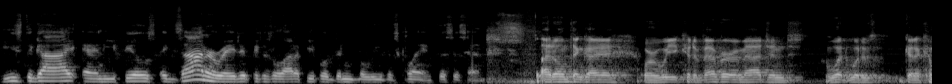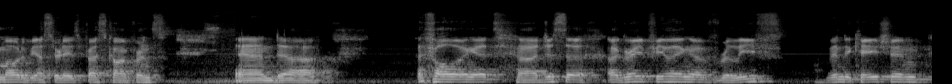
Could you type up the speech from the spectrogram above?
he's the guy and he feels exonerated because a lot of people didn't believe his claims. This is him. I don't think I or we could have ever imagined what would have going to come out of yesterday's press conference, and uh, following it, uh, just a, a great feeling of relief, vindication,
